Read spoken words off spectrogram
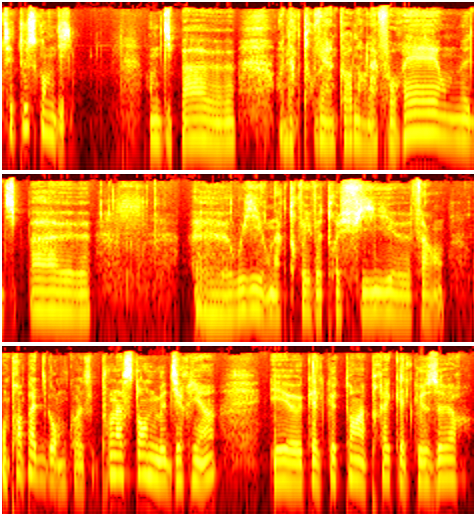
C'est tout ce qu'on me dit. On me dit pas on a retrouvé un corps dans la forêt. On me dit pas euh, oui on a retrouvé votre fille. Enfin on, on prend pas de gants quoi. Pour l'instant on ne me dit rien et euh, quelques temps après, quelques heures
